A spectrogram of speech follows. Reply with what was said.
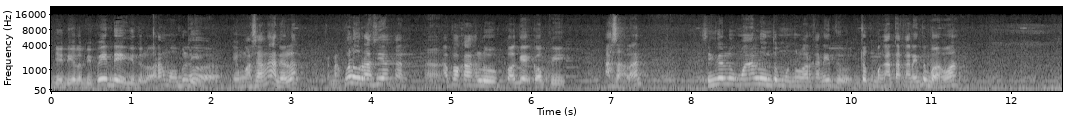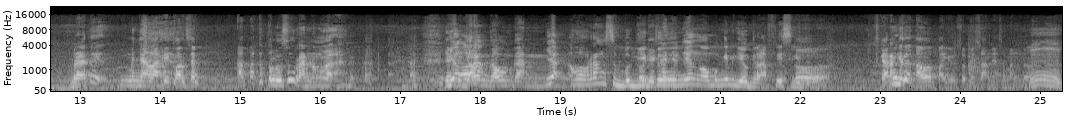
jadi lebih pede gitu loh. Orang mau beli. Betul. Yang masalah adalah kenapa lu rahasiakan? Nah. Apakah lu pakai kopi asalan sehingga lu malu untuk mengeluarkan itu, untuk mengatakan itu bahwa Berarti menyalahi konsep apa ketelusuran dong, Mbak. yang Ya, orang- digaung-gaungkan. ya orang sebegitunya ngomongin geografis gitu loh. Sekarang Mungkin- kita tahu Pak Yusuf misalnya Semendo. Hmm.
